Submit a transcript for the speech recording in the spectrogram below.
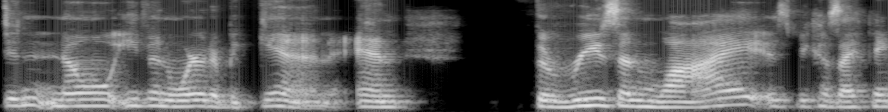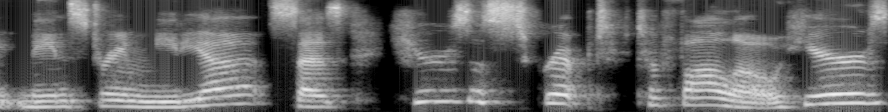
didn't know even where to begin. And the reason why is because I think mainstream media says, here's a script to follow. Here's,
